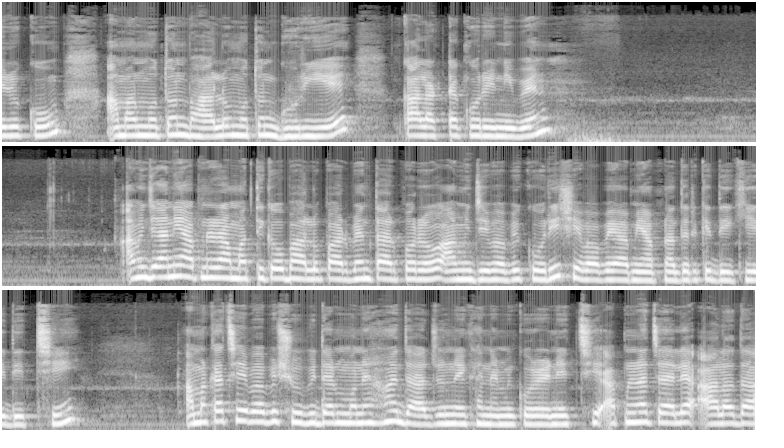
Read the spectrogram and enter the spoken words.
এরকম আমার মতন ভালো মতন ঘুরিয়ে কালারটা করে নেবেন। আমি জানি আপনারা আমার থেকেও ভালো পারবেন, তারপরেও আমি যেভাবে করি সেভাবে আমি আপনাদেরকে দেখিয়ে দিচ্ছি। আমার কাছে এভাবে সুবিধার মনে হয়, যার জন্য এখানে আমি করে নিচ্ছি। আপনারা চাইলে আলাদা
